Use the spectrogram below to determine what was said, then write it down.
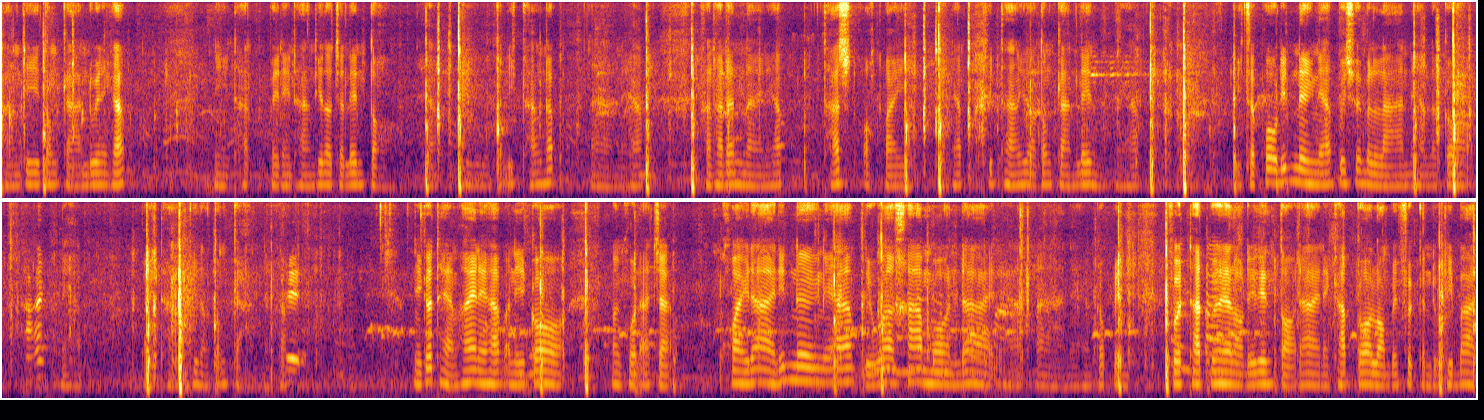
ทางที่ต้องการด้วยนะครับนี่ทัดไปในทางที่เราจะเล่นต่อนะครับดูกันอีกครั้งครับอ่านะครับข้างเท้าด้านในนะครับทัชออกไปนะครับทิศทางที่เราต้องการเล่นนะครับบิดสะโพกนิดนึงนะครับเพื่อช่วยบาลานซ์นะครับแล้วก็นะครับไปทางที่เราต้องการนะครับ นี่ก็แถมให้นะครับ อันนี้ก็บางคนอาจจะควายได้นิดนึงนะครับ หรือว่าข้ามบอลได้นะครับอ่านะครับก็เป็นเฟิร์สทัชเพื่อให้เราได้เล่นต่อได้นะครับ ก็ลองไปฝึกกันดูที่บ้าน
